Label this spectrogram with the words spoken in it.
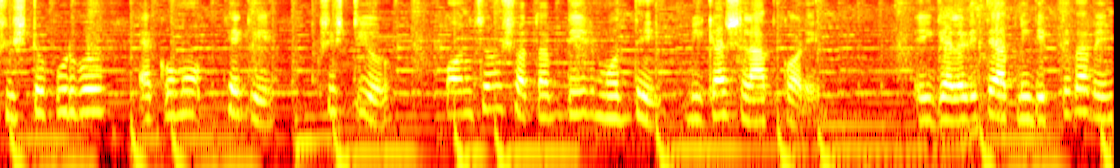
খ্রিস্টপূর্ব একম থেকে খ্রিস্টীয় পঞ্চম শতাব্দীর মধ্যে বিকাশ লাভ করে। এই গ্যালারিতে আপনি দেখতে পাবেন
